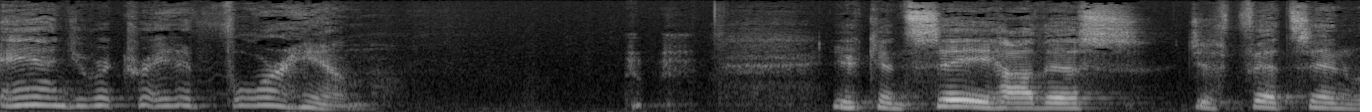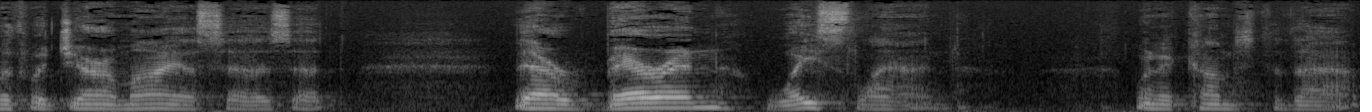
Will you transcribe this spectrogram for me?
and you were created for Him. You can see how this just fits in with what Jeremiah says that they're barren wasteland when it comes to that.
